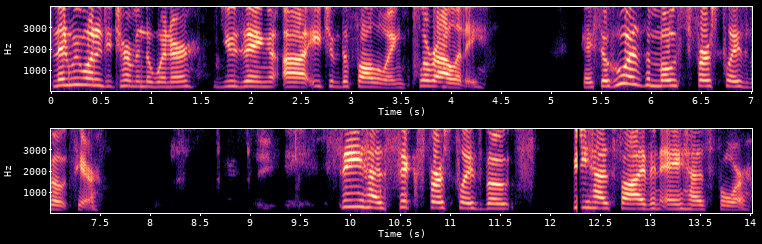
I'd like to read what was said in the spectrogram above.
And then we want to determine the winner using uh, each of the following. Plurality. Okay, so who has the most first place votes here? C. C has six first place votes, B has five, and A has four.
